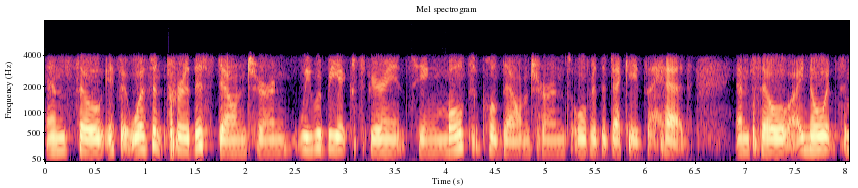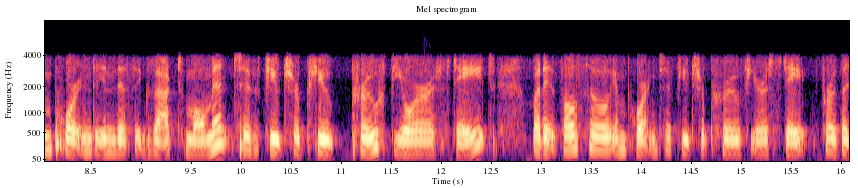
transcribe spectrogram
And so, if it wasn't for this downturn, we would be experiencing multiple downturns over the decades ahead. And so, I know it's important in this exact moment to future proof your estate, but it's also important to future proof your estate for the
